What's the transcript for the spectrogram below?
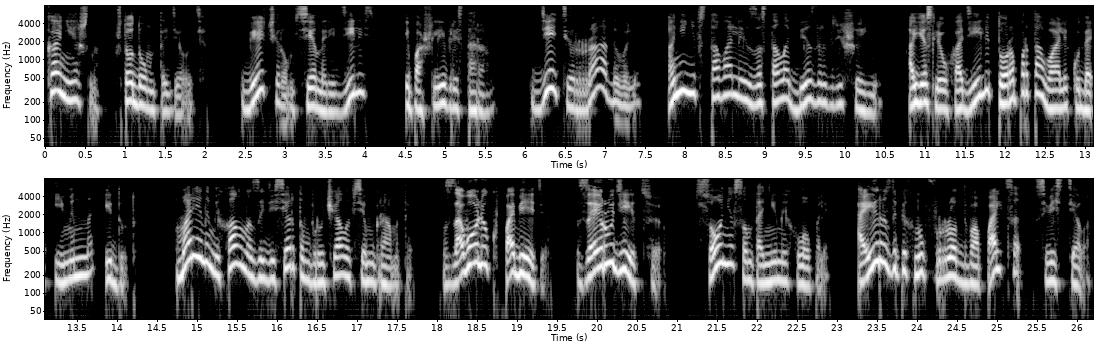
«Конечно, что дом-то делать?» Вечером все нарядились и пошли в ресторан. Дети радовали, они не вставали из-за стола без разрешения, а если уходили, то рапортовали, куда именно идут. Марина Михайловна за десертом вручала всем грамоты. «За волю к победе! За эрудицию!» Соня с Антониной хлопали, а Ира, запихнув в рот два пальца, свистела.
